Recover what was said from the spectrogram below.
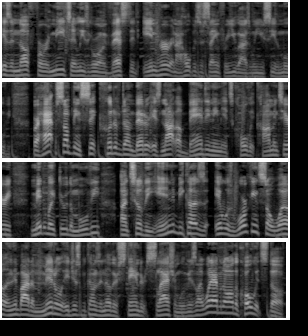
is enough for me to at least grow invested in her. And I hope it's the same for you guys when you see the movie. Perhaps something Sick could have done better is not abandoning its COVID commentary midway through the movie until the end because it was working so well. And then by the middle, it just becomes another standard slasher movie. It's like, what happened to all the COVID stuff?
